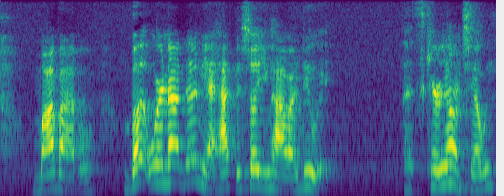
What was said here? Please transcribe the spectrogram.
my Bible. But we're not done yet. I have to show you how I do it. Let's carry on, shall we?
